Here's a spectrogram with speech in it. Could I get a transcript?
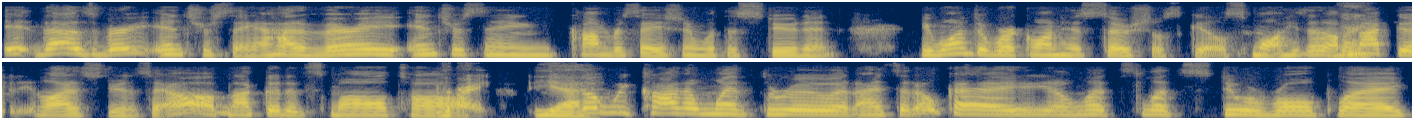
it, that was very interesting. I had a very interesting conversation with a student he wanted to work on his social skills. Small. He said, "I'm right. not good." A lot of students say, "Oh, I'm not good at small talk." Right. Yeah. So we kind of went through it. And I said, "Okay, you know, let's let's do a role play.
